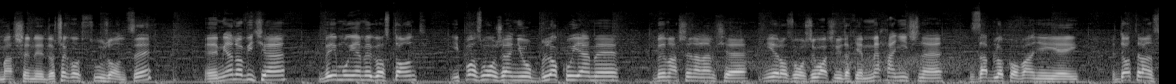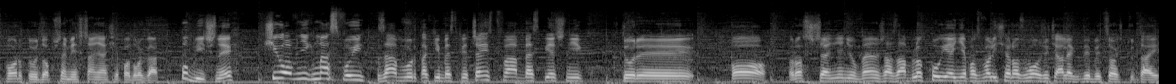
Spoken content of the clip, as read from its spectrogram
maszyny do czegoś służący. Mianowicie wyjmujemy go stąd i po złożeniu blokujemy, by maszyna nam się nie rozłożyła, czyli takie mechaniczne zablokowanie jej do transportu, do przemieszczania się po drogach publicznych. Siłownik ma swój zawór taki bezpieczeństwa, bezpiecznik, który po rozszczelnieniu węża zablokuje nie pozwoli się rozłożyć, ale gdyby coś tutaj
